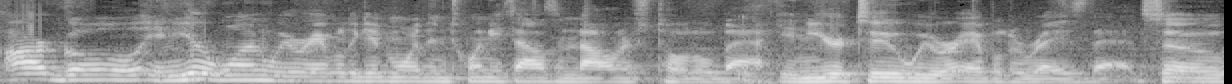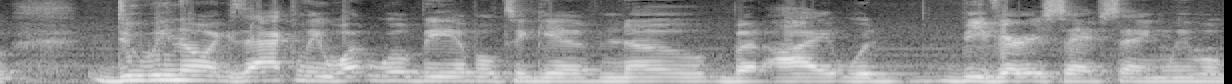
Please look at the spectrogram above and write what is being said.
our goal in year one, we were able to give more than twenty thousand dollars total back. In year two, we were able to raise that. So, do we know exactly what we'll be able to give? No, but I would be very safe saying we will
